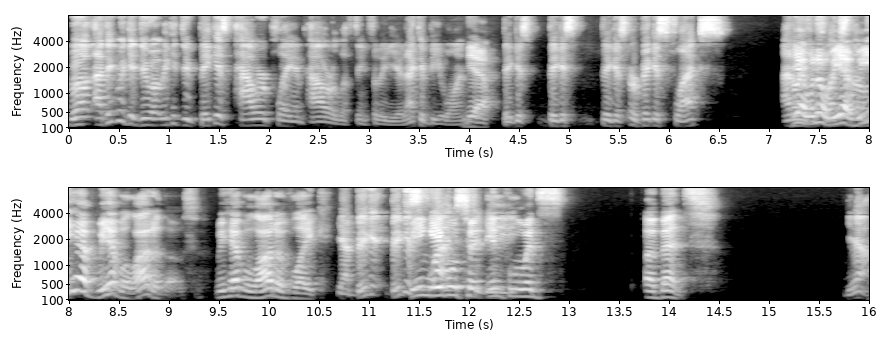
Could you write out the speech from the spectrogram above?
Well, I think we could do it. We could do biggest power play in powerlifting for the year. That could be one. yeah, Biggest, biggest, biggest, or biggest flex. Yeah. Well, no, yeah, though. we have we have a lot of those. We have a lot of like yeah, biggest, biggest being able could to be- influence events. Yeah,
